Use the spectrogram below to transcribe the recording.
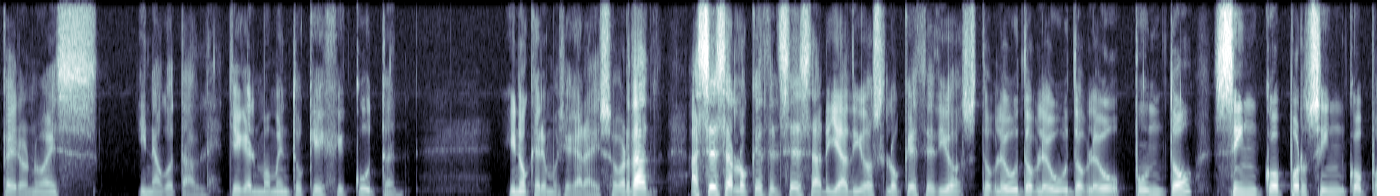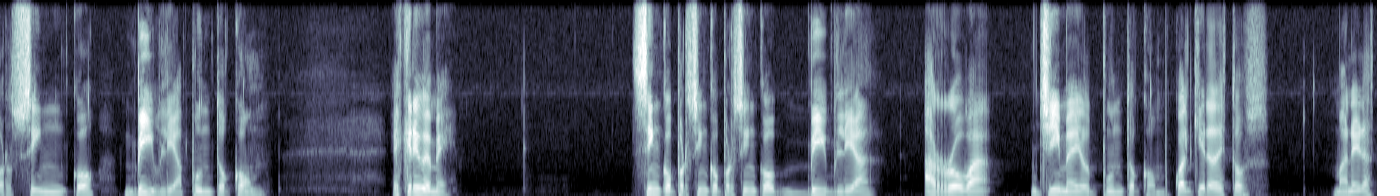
pero no es inagotable. Llega el momento que ejecutan y no queremos llegar a eso, ¿verdad? A César lo que es del César y a Dios lo que es de Dios. www.5x5x5biblia.com. Escríbeme 5x5x5 biblia arroba gmail.com. Cualquiera de estas maneras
